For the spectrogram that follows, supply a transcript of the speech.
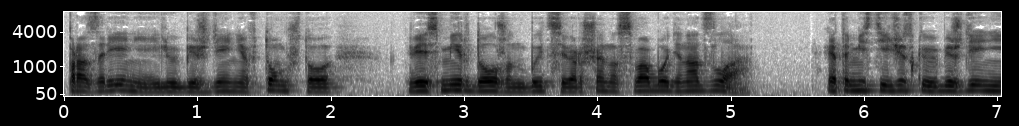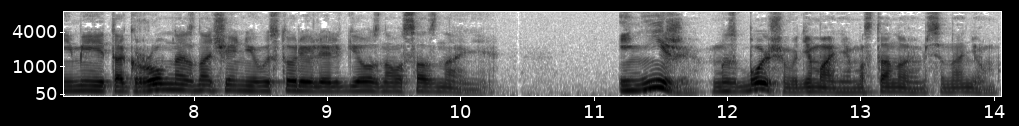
прозрения или убеждения в том, что весь мир должен быть совершенно свободен от зла. Это мистическое убеждение имеет огромное значение в истории религиозного сознания. И ниже мы с большим вниманием остановимся на нем,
